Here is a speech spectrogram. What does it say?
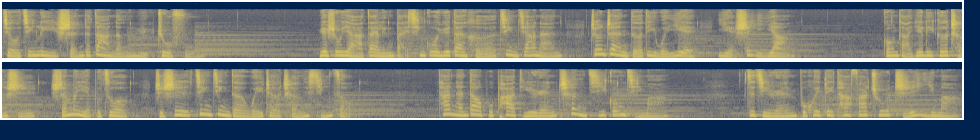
就经历神的大能与祝福。约书亚带领百姓过约旦河进迦南，征战得地为业，也是一样。攻打耶利哥城时，什么也不做，只是静静地围着城行走。他难道不怕敌人趁机攻击吗？自己人不会对他发出质疑吗？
